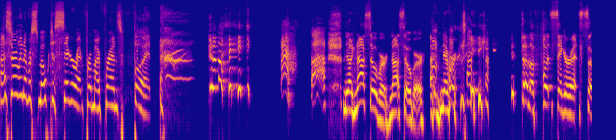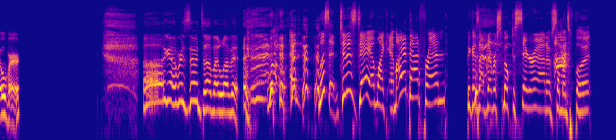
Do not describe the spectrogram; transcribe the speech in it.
I certainly never smoked a cigarette from my friend's foot. They're like, not sober, not sober. I've never taken, done a foot cigarette sober. Oh god, we're so dumb. I love it. Well, and listen, to this day, I'm like, am I a bad friend because I've never smoked a cigarette out of someone's foot?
